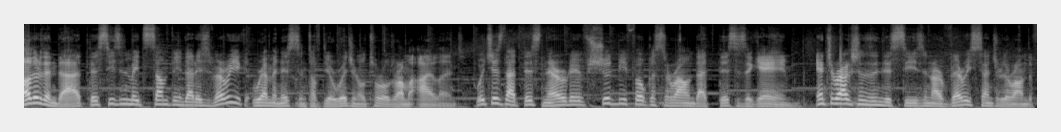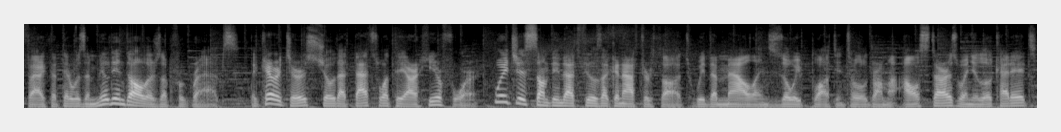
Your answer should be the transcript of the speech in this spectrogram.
Other than that, this season made something that is very reminiscent of the original Total Drama Island, which is that this narrative should be focused around that this is a game. Interactions in this season are very centered around the fact that there was a million dollars up for grabs. The characters show that that's what they are here for, which is something that feels like an afterthought with the Mal and Zoe plot in Total Drama All-Stars when you look at it,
